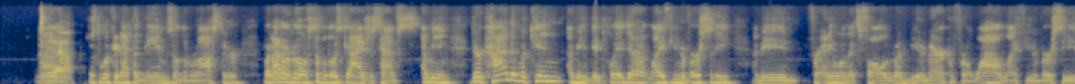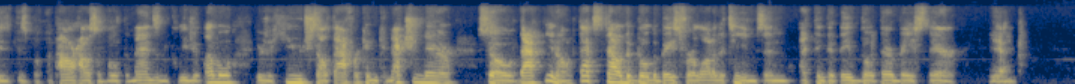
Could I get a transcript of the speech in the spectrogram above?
Uh, Yeah. just looking at the names on the roster, but I don't know if some of those guys just have. I mean, they're kind of akin. I mean, they played there at Life University. I mean, for anyone that's followed rugby in America for a while, Life University is, is a powerhouse at both the men's and the collegiate level. There's a huge South African connection there, so that you know that's how to build the base for a lot of the teams, and I think that they've built their base there. Yeah. And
